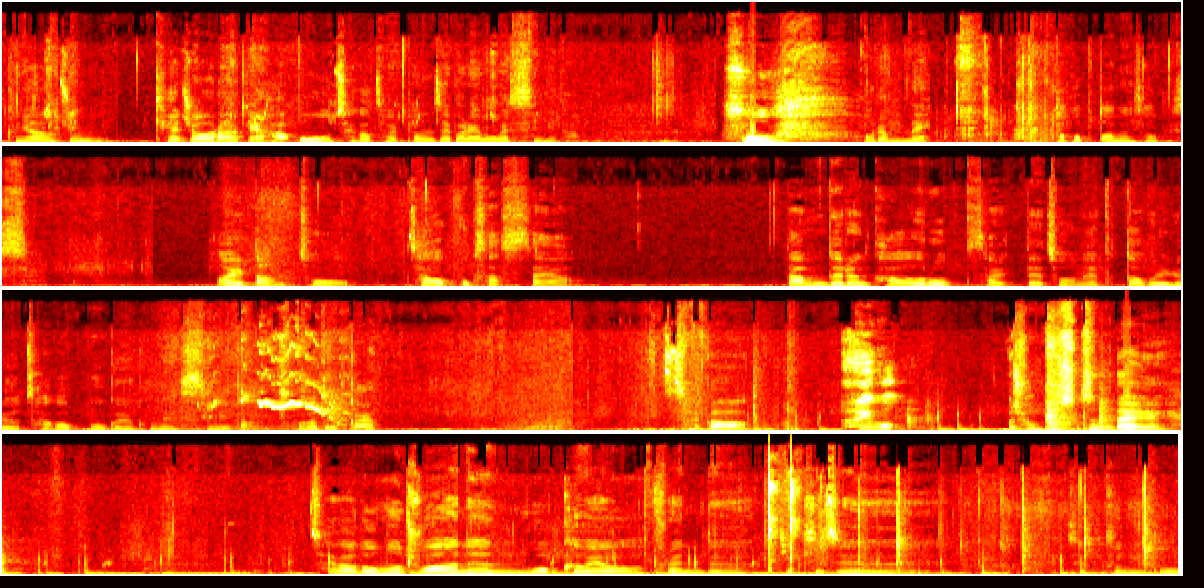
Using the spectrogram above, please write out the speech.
그냥 좀 캐주얼하게 하고 제가 잘 편집을 해보겠습니다. 후 어렵네. 작업도 하면서 하고 있어요. 아 일단 저 작업복 샀어요. 남들은 가을 옷 살 때 전 FW 작업복을 구매했습니다. 보여드릴까요? 제가 아이고 점포스트인데 제가 너무 좋아하는 워크웨어 브랜드 디키즈 제품이고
